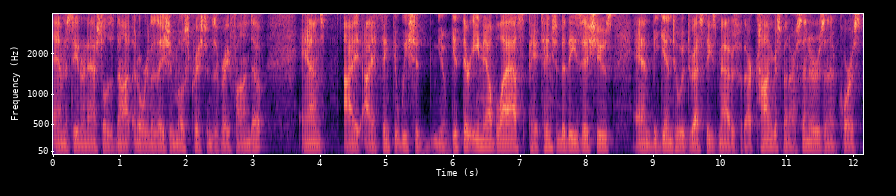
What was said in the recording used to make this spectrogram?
Amnesty International is not an organization most Christians are very fond of. And I, I think that we should you know get their email blasts, pay attention to these issues, and begin to address these matters with our congressmen, our senators, and of course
